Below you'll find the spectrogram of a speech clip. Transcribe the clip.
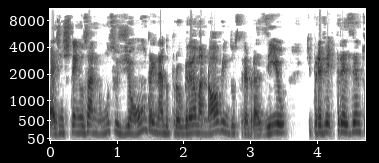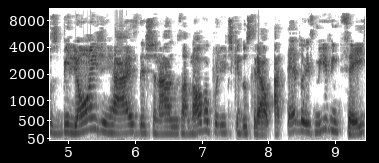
A gente tem os anúncios de ontem né, do programa Nova Indústria Brasil, que prevê 300 bilhões de reais destinados à nova política industrial até 2026,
